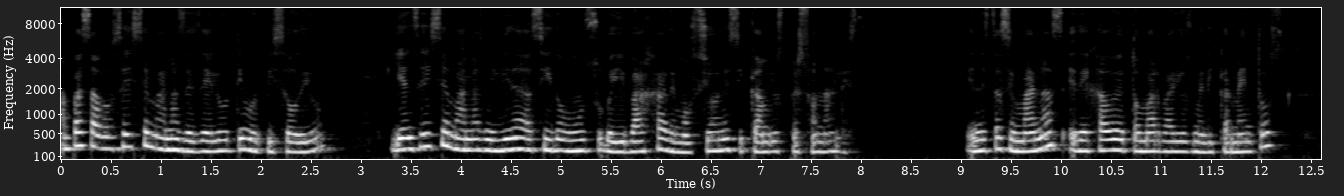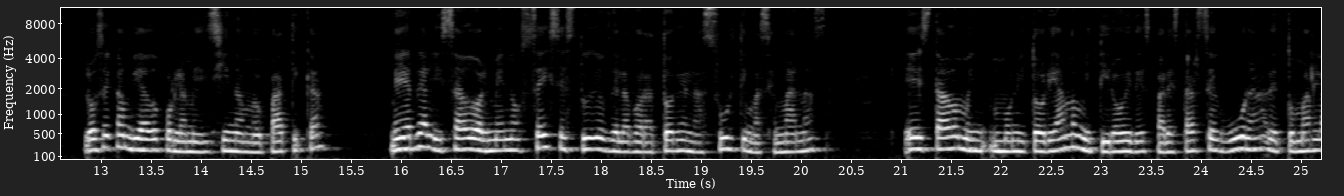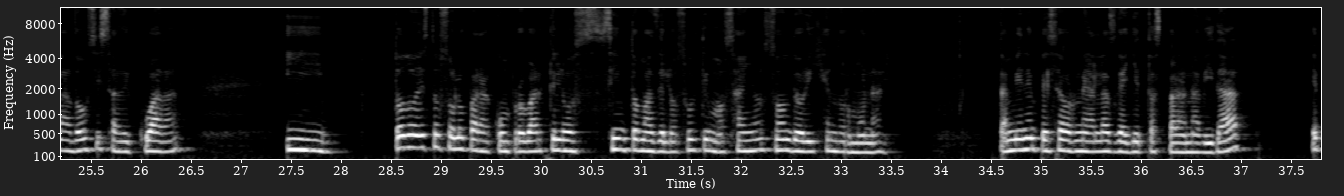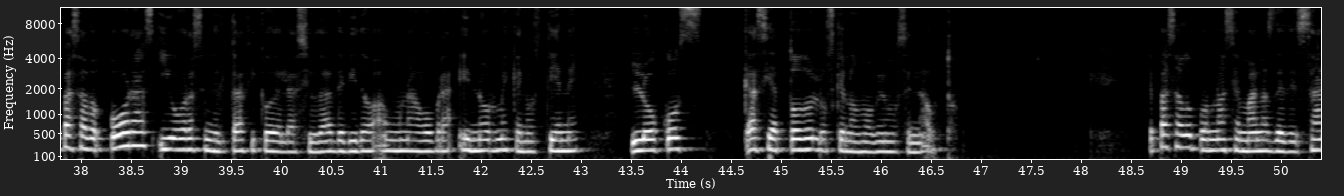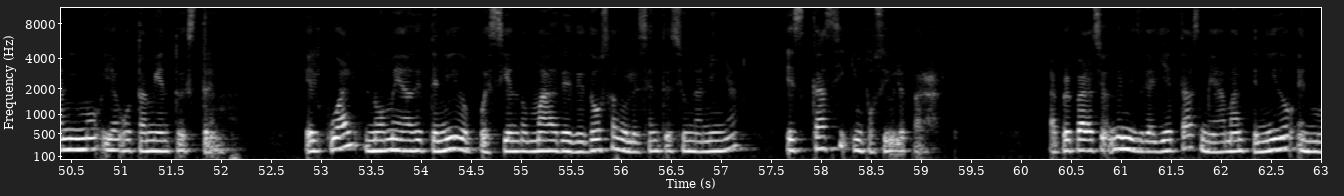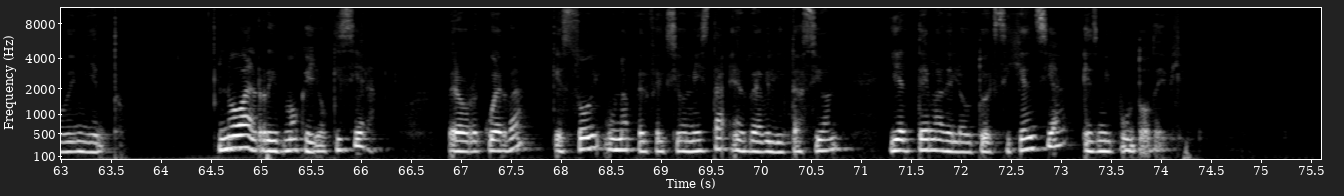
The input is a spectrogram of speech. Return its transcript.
Han pasado seis semanas desde el último episodio y en seis semanas mi vida ha sido un sube y baja de emociones y cambios personales. En estas semanas he dejado de tomar varios medicamentos, los he cambiado por la medicina homeopática, me he realizado al menos seis estudios de laboratorio en las últimas semanas, he estado monitoreando mi tiroides para estar segura de tomar la dosis adecuada y todo esto solo para comprobar que los síntomas de los últimos años son de origen hormonal. También empecé a hornear las galletas para Navidad He pasado horas y horas en el tráfico de la ciudad debido a una obra enorme que nos tiene locos casi a todos los que nos movemos en auto. He pasado por unas semanas de desánimo y agotamiento extremo, el cual no me ha detenido, pues siendo madre de dos adolescentes y una niña, es casi imposible parar. La preparación de mis galletas me ha mantenido en movimiento, no al ritmo que yo quisiera, pero recuerda que soy una perfeccionista en rehabilitación y el tema de la autoexigencia es mi punto débil.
